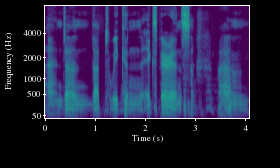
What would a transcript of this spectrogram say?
and um, that we can experience um,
